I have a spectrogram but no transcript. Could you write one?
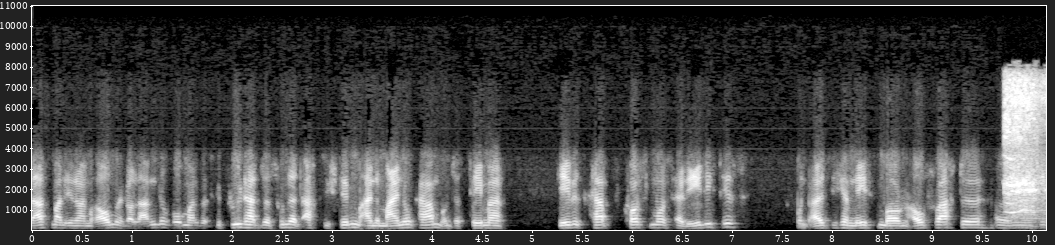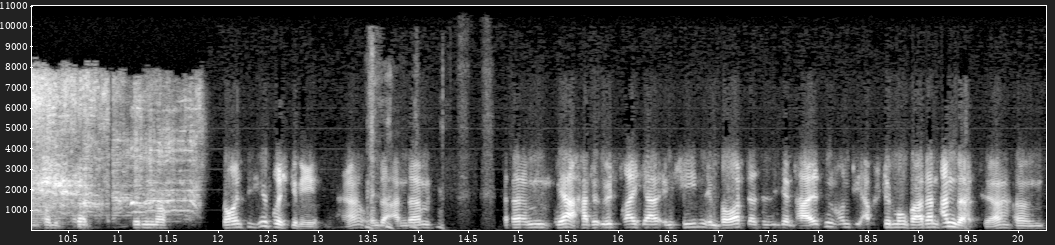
saß mal in einem Raum in Orlando, wo man das Gefühl hat, dass 180 Stimmen eine Meinung haben und das Thema Davis Cup Kosmos erledigt ist. Und als ich am nächsten Morgen aufwachte, äh, sind noch 90 übrig gewesen. Ja, unter anderem ähm, ja, hatte Österreich ja entschieden im Board, dass sie sich enthalten und die Abstimmung war dann anders. Ja. Ähm,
